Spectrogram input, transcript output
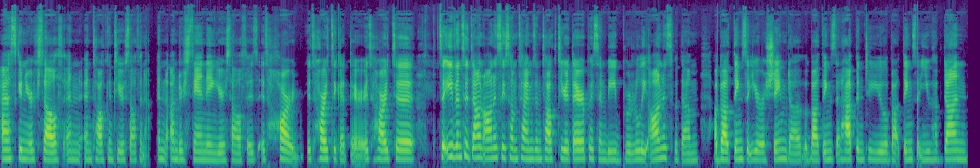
Asking yourself and and talking to yourself and, and understanding yourself is is hard. It's hard to get there. It's hard to to even sit down honestly sometimes and talk to your therapist and be brutally honest with them about things that you're ashamed of, about things that happened to you, about things that you have done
